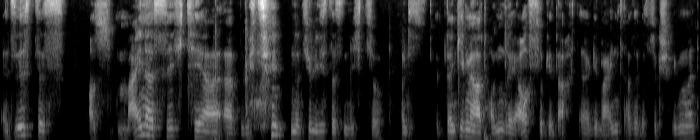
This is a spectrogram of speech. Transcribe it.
Jetzt ist das aus meiner Sicht her äh, Blödsinn. Natürlich ist das nicht so. Und das denke ich mir, hat André auch so gedacht, äh, gemeint, als er das so geschrieben hat.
